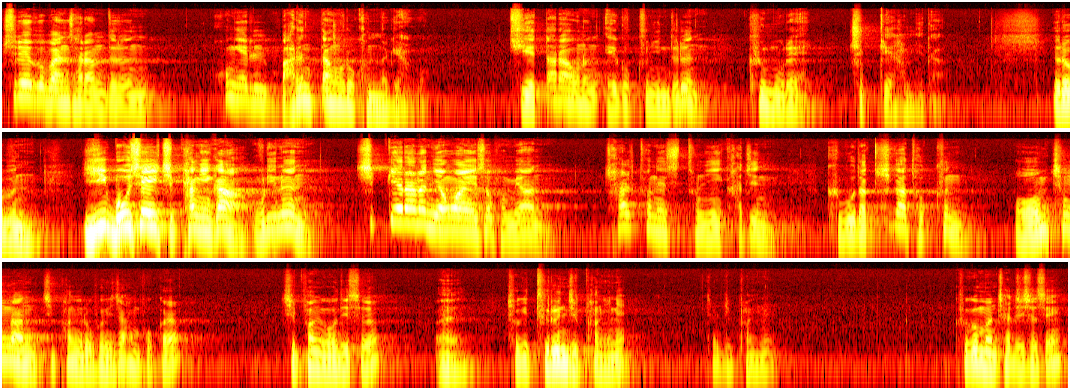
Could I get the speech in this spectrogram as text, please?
출애굽한 사람들은 홍해를 마른 땅으로 건너게 하고 뒤에 따라오는 애국 군인들은 그 물에 죽게 합니다. 여러분, 이 모세의 지팡이가 우리는 십계라는 영화에서 보면 찰턴 헤스턴이 가진 그보다 키가 더 큰 엄청난 지팡이로 보이죠? 한번 볼까요? 지팡이가 어디 있어요? 네, 저기 들은 지팡이네. 저 지팡이네. 그것만 찾으셨어요?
